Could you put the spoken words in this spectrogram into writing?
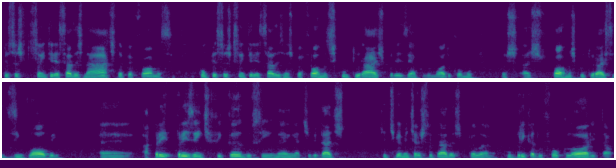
pessoas que são interessadas na arte da performance com pessoas que são interessadas nas performances culturais, por exemplo, no modo como as, as formas culturais se desenvolvem, é, presentificando-se né, em atividades que antigamente eram estudadas pela rubrica do folclore e tal.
